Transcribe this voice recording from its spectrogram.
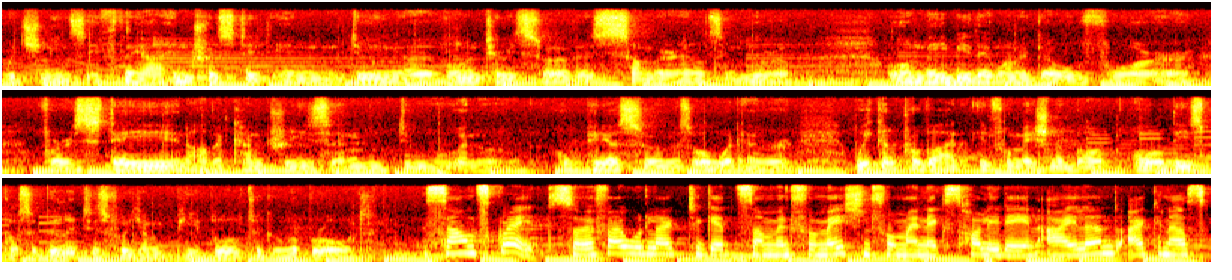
which means if they are interested in doing a voluntary service somewhere else in Europe or maybe they want to go for, for a stay in other countries and do an au pair service or whatever, we can provide information about all these possibilities for young people to go abroad. Sounds great. So if I would like to get some information for my next holiday in Ireland, I can ask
